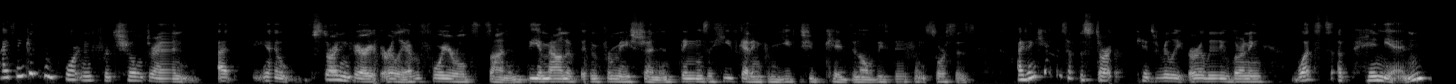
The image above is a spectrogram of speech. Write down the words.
I think it's important for children at you know starting very early. I have a four-year-old son, and the amount of information and things that he's getting from YouTube Kids and all these different sources. I think you just have to start kids really early learning what's opinion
